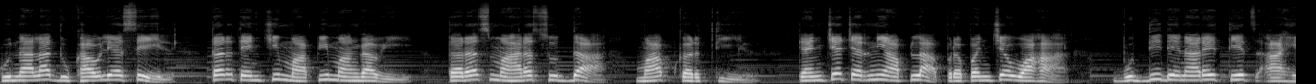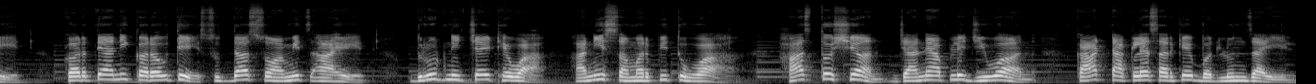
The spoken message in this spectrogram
कुणाला दुखावले असेल तर त्यांची माफी मागावी. तरच महाराजसुद्धा माफ करतील. त्यांच्या चरणी आपला प्रपंच व्हा. बुद्धी देणारे तेच आहेत. करते आणि करवते सुद्धा स्वामीच आहेत. दृढ निश्चय ठेवा आणि समर्पित व्हा. हाच तो क्षण ज्याने आपले जीवन काट टाकल्यासारखे बदलून जाईल.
